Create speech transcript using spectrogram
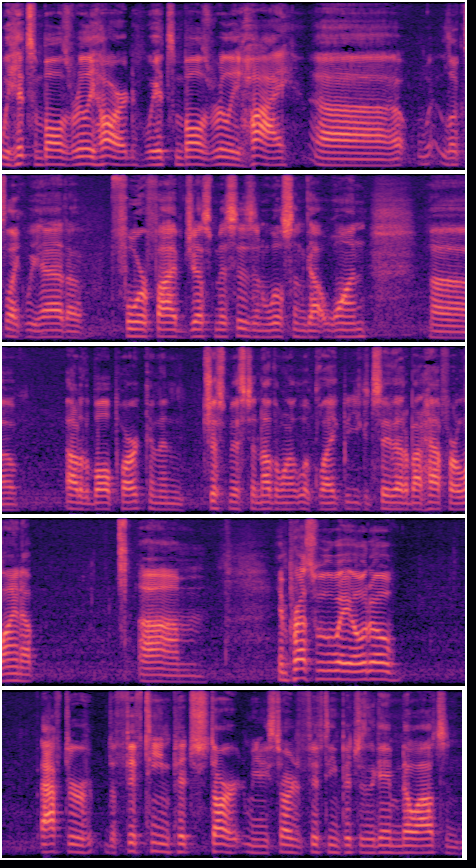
we hit some balls really hard, we hit some balls really high. Uh, looks like we had a four or five just misses, and Wilson got one uh, out of the ballpark, and then just missed another one. It looked like, but you could say that about half our lineup. Um, impressed with the way Odo, after the 15 pitch start. I mean, he started 15 pitches in the game, no outs, and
